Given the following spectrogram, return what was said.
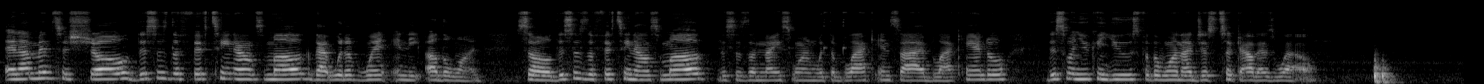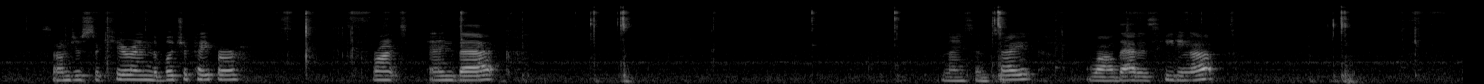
And I meant to show, this is the 15 ounce mug that would have went in the other one. So this is the 15 ounce mug. This is a nice one with the black inside, black handle. This one you can use for the one I just took out as well. So I'm just securing the butcher paper front and back. Nice and tight while that is heating up.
